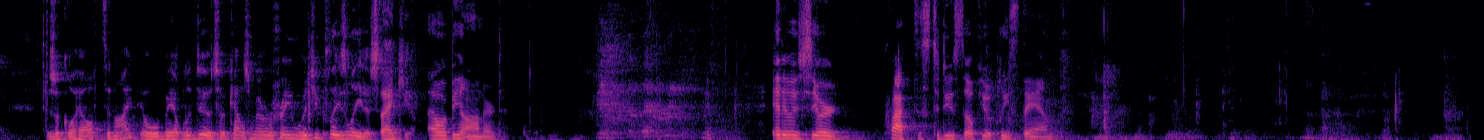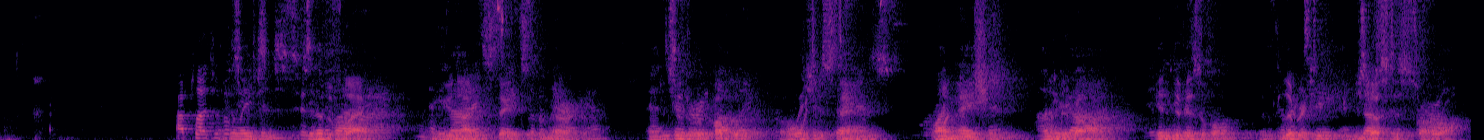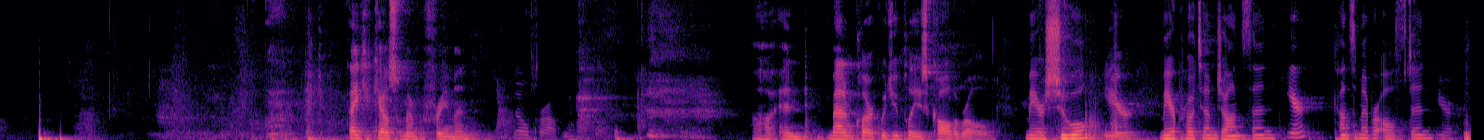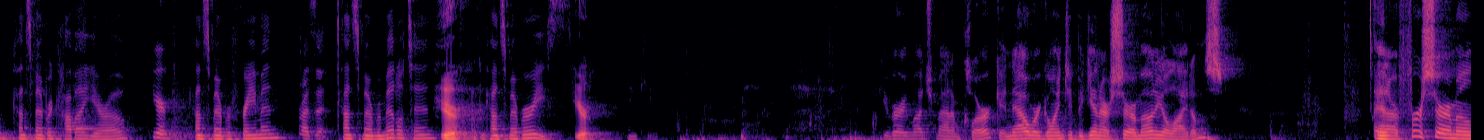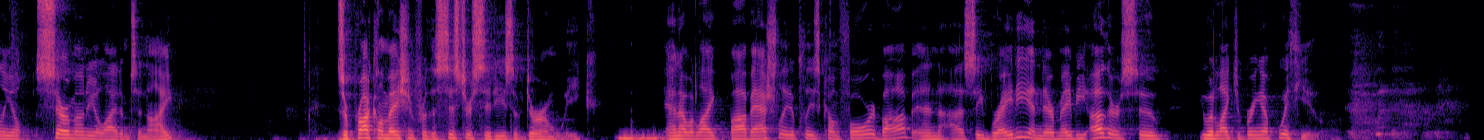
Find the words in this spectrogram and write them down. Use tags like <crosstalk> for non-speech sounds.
physical health tonight, and we'll be able to do it. So Councilmember Freeman, would you please lead us? Thank you. I would be honored. It is your practice to do so, if you would please stand. I pledge allegiance Allegiance to the flag of the United States of America and to the republic for which it stands, one nation, under God, indivisible, with liberty and justice for all. Thank you, Councilmember Freeman. No problem. Uh, And Madam Clerk, would you please call the roll? Mayor Schewel, Here. Mayor Pro Tem Johnson, Here? Councilmember Alston. Here. Councilmember Caballero, Here. Councilmember Freeman, Present. Councilmember Middleton. Here. And Councilmember Reece. Here. Thank you. Thank you very much, Madam Clerk. And now we're going to begin our ceremonial items. And our first ceremonial, ceremonial item tonight is a proclamation for the Sister Cities of Durham Week. And I would like Bob Ashley to please come forward, Bob, and I see Brady, and there may be others who you would like to bring up with you.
